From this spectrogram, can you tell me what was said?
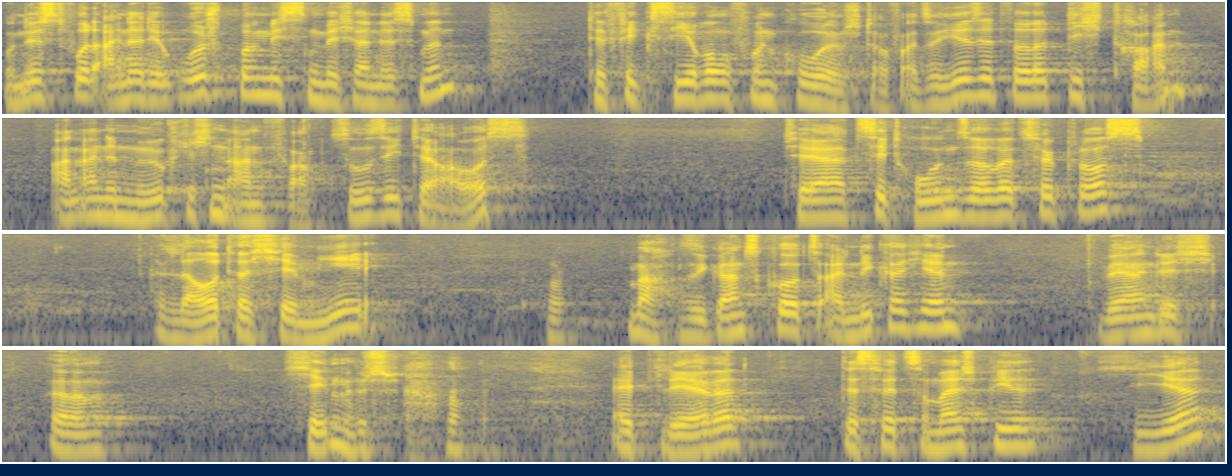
Und ist wohl einer der ursprünglichsten Mechanismen, der Fixierung von Kohlenstoff. Also hier sind wir dicht dran an einem möglichen Anfang. So sieht er aus. Der Zitronensäurezyklus. Lauter Chemie. Machen Sie ganz kurz ein Nickerchen, während ich äh, chemisch erkläre, dass wir zum Beispiel hier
